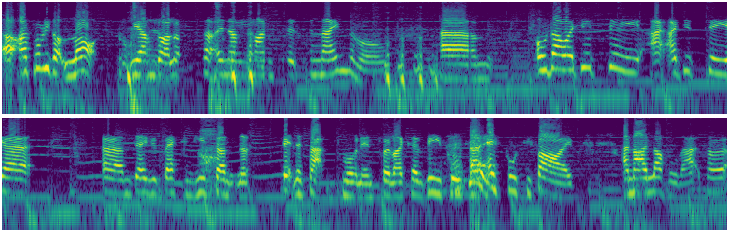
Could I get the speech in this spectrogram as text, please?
I- I've probably got lots, but we haven't got a lot, enough time to, to name them all. Um, although I did see, I, I did see uh, um, David Beckham. He's done a fitness app this morning for like a V uh, S45, and I love all that. So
